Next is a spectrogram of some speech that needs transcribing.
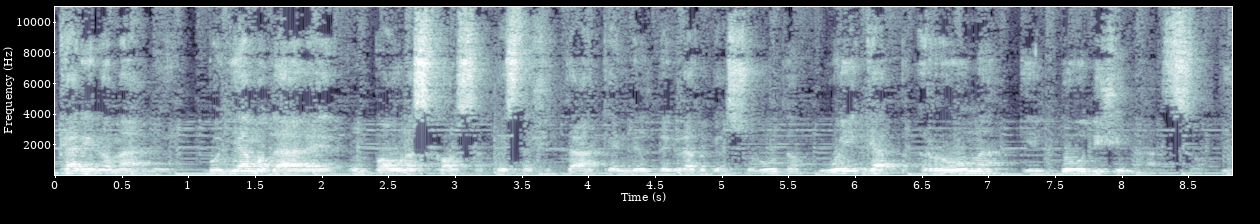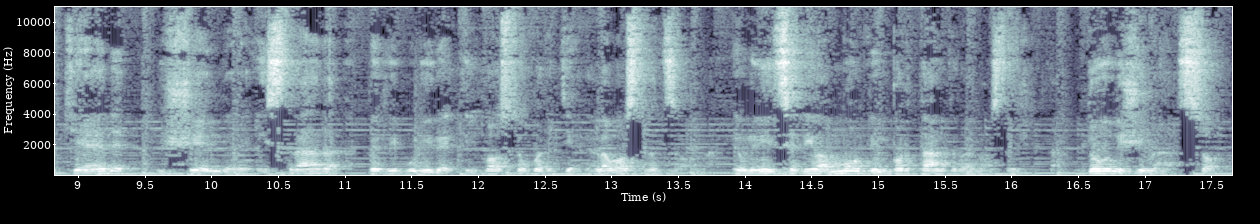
Cari romani, vogliamo dare un po' una scossa a questa città che è nel degrado più assoluto? Wake Up Roma il 12 marzo vi chiede di scendere in strada per ripulire il vostro quartiere, la vostra zona. È un'iniziativa molto importante per la nostra città. 12 marzo,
